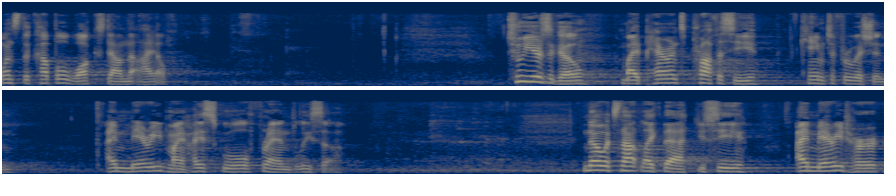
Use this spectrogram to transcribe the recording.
once the couple walks down the aisle. Two years ago, my parents' prophecy came to fruition. I married my high school friend, Lisa. No, it's not like that. You see, I married her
